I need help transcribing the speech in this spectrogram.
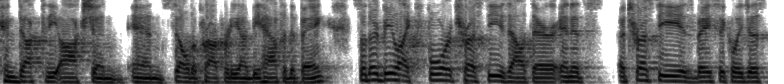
conduct the auction and sell the property on behalf of the bank. So there'd be like four trustees out there and it's a trustee is basically just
